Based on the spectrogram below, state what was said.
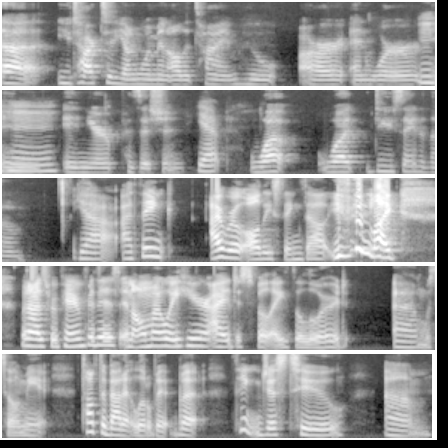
uh you talk to young women all the time who are and were in Mhm. in your position Yep. what what do you say to them Yeah. I think I wrote all these things out, even like when I was preparing for this, and on my way here, I just felt like the Lord um, was telling me, talked about it a little bit, but I think just to um,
